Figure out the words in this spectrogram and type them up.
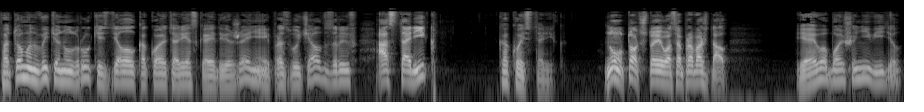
Потом он вытянул руки, сделал какое-то резкое движение, и прозвучал взрыв. «А старик?» «Какой старик?» «Ну, тот, что его сопровождал». «Я его больше не видел».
